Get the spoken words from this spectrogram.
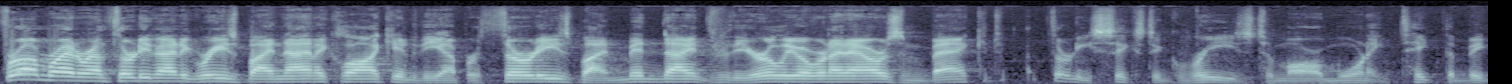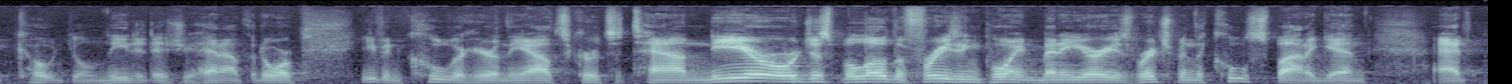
from right around 39 degrees by 9 o'clock into the upper 30s by midnight through the early overnight hours and back to 36 degrees tomorrow morning. Take the big coat. You'll need it as you head out the door. Even cooler here in the outskirts of town, near or just below the freezing point in many areas. Richmond, the cool spot again at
